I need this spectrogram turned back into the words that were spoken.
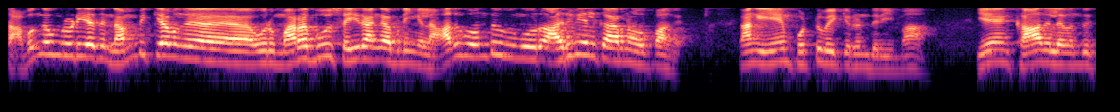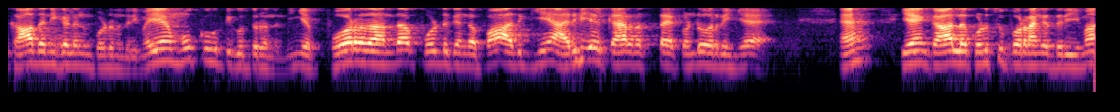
ஸோ அவங்களுடைய அது நம்பிக்கை அவங்க ஒரு மரபு செய்கிறாங்க அப்படிங்கலாம். அது வந்து இவங்க ஒரு அறிவியல் காரணம் வைப்பாங்க. நாங்கள் ஏன் பொட்டு வைக்கிறோன்னு தெரியுமா? ஏன் காதில் வந்து காதணிகள்னு போடணும் தெரியுமா? ஏன் மூக்கு குத்தி குத்துறது நீங்கள் போகிறதா இருந்தால் போட்டுக்கங்கப்பா. அதுக்கு ஏன் அறிவியல் காரணத்தை கொண்டு வர்றீங்க? ஏன் காலில் கொலுசு போடுறாங்க தெரியுமா?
